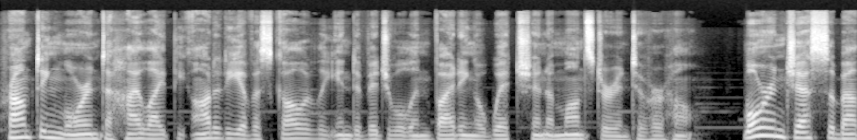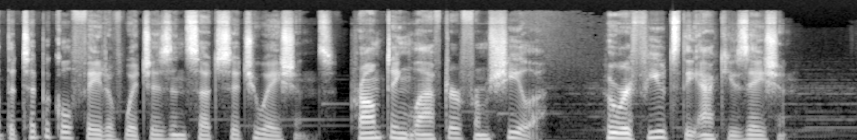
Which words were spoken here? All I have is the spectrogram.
prompting Lauren to highlight the oddity of a scholarly individual inviting a witch and a monster into her home. Lauren jests about the typical fate of witches in such situations, prompting laughter from Sheila, who refutes the accusation,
